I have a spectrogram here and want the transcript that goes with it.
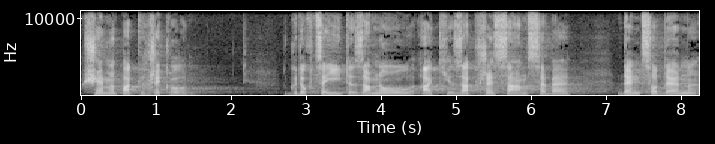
Všem pak řekl, kdo chce jít za mnou, ať zapře sám sebe, den co den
